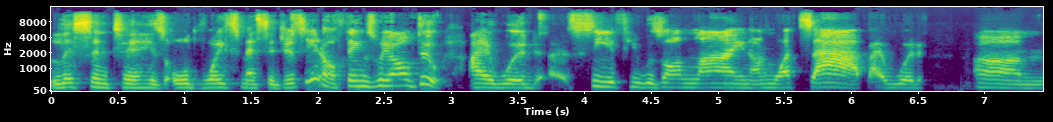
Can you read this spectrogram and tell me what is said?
listen to his old voice messages you know things we all do i would uh, see if he was online on whatsapp i would um,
